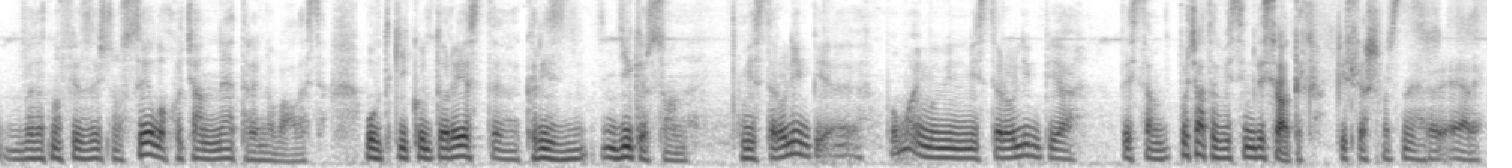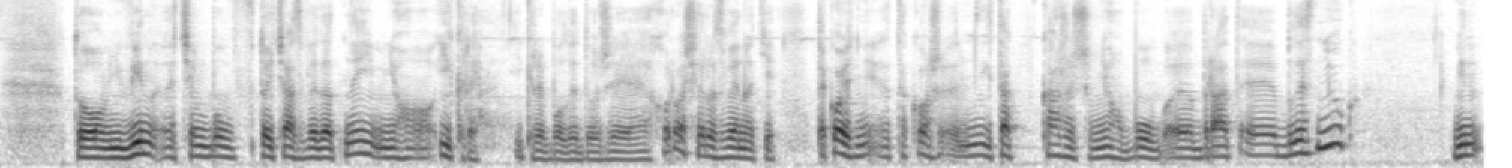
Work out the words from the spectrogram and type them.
видатну фізичну силу, хоча не тренувалися. Був такий культурист е, Кріс Дікерсон, містер Олімпія. Е, По-моєму, він містер Олімпія, десь там початок 80-х, після Шварценеггера ери. То він чим був в той час видатний, в нього ікри. Ікри були дуже хороші, розвинуті. Також, також і так кажуть, що в нього був е, брат е, Близнюк. Він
